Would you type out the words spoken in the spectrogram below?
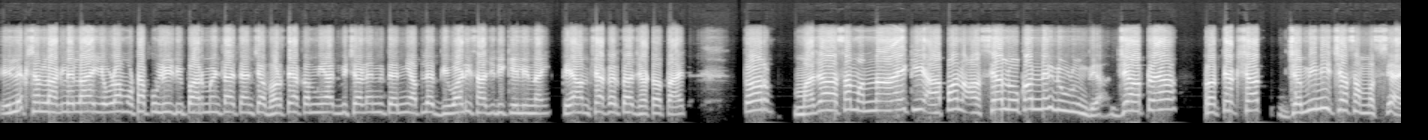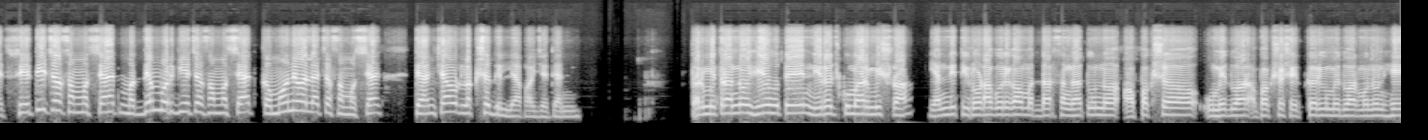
इलेक्शन लागलेलं आहे. एवढा मोठा पोलीस डिपार्टमेंट आहे. त्यांच्या भरत्या कमी आहेत. बिचाऱ्यांनी त्यांनी आपल्या दिवाळी साजरी केली नाही. ते आमच्याकरता झटत आहेत. तर माझं असं म्हणणं आहे की आपण अशा लोकांना निवडून द्या जे आपल्या प्रत्यक्षात जमिनीच्या समस्या आहेत शेतीच्या समस्या आहेत मध्यमवर्गीयच्या समस्या आहेत कमवणीवाल्याच्या समस्या आहेत त्यांच्यावर लक्ष दिल्या पाहिजे त्यांनी. तर मित्रांनो हे होते नीरज कुमार मिश्रा यांनी तिरोडा गोरेगाव मतदारसंघातून अपक्ष उमेदवार अपक्ष शेतकरी उमेदवार म्हणून हे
